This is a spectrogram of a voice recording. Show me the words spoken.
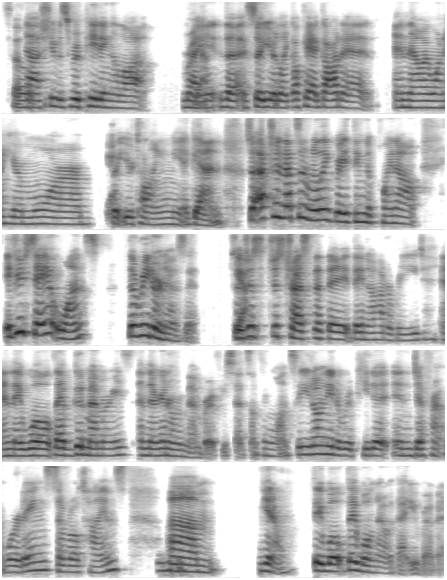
so yeah she was repeating a lot right yeah. the, so you're like okay i got it and now i want to hear more yeah. but you're telling me again so actually that's a really great thing to point out if you say it once the reader knows it so yeah. just just trust that they they know how to read and they will they have good memories and they're going to remember if you said something once. So you don't need to repeat it in different wording several times. Mm-hmm. Um, you know, they will they will know that you wrote it.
